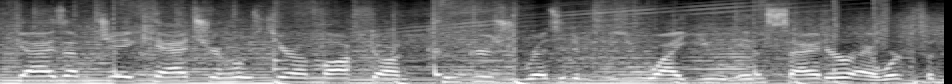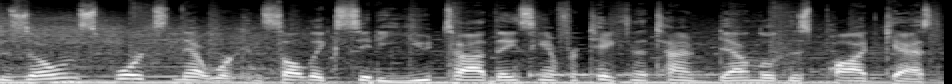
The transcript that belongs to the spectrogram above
Up, guys? I'm Jake Hatch, your host here on Locked On Cougars, resident BYU insider. I work for the Zone Sports Network in Salt Lake City, Utah. Thanks again for taking the time to download this podcast,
